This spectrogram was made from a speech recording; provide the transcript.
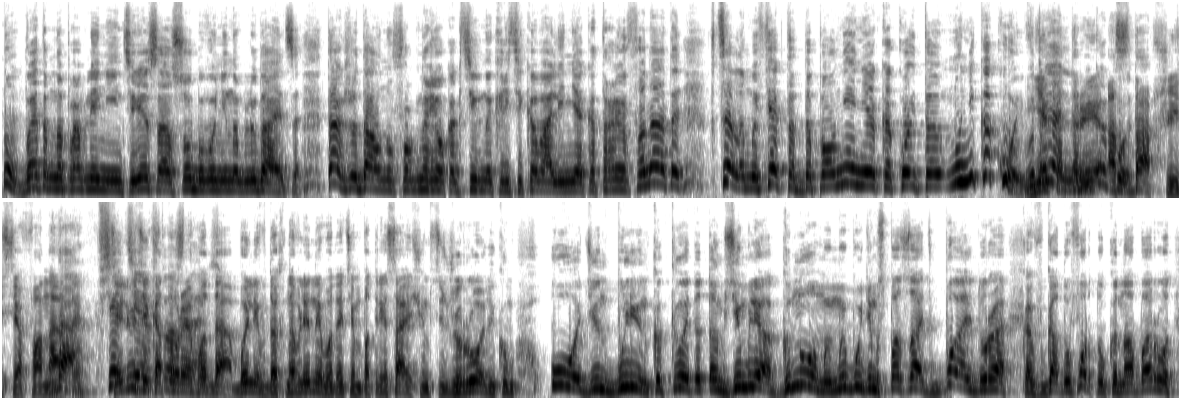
Ну, в этом направлении интереса особого не наблюдается. Также of Ragnarok активно критиковали некоторые фанаты. В целом эффект от дополнения какой-то, ну, никакой. Вот реально Некоторые никакой. оставшиеся фанаты. Да, все те те, люди, которые вот, да, были вдохновлены вот этим потрясающим CG-роликом. Один, блин, какая-то там земля, гномы, мы будем спасать Бальдура. Как в году Фор, только наоборот.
